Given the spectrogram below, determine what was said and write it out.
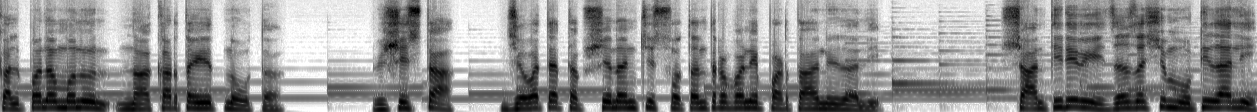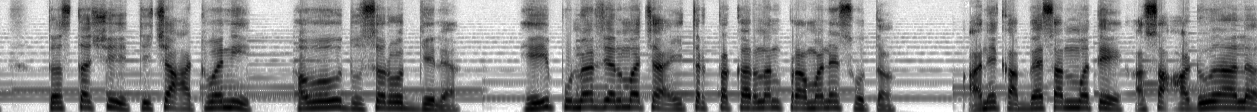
कल्पना म्हणून नाकारता येत नव्हतं. विशेषतः जेव्हा त्या तपशिलांची स्वतंत्रपणे पडताळणी झाली. शांतीदेवी जसजशी मोठी झाली तसतशी तिच्या आठवणी हळूहळू धुसर होत गेल्या. हेही पुनर्जन्माच्या इतर प्रकरणांप्रमाणेच होतं. अनेक अभ्यासांमध्ये असं आढळून आलं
